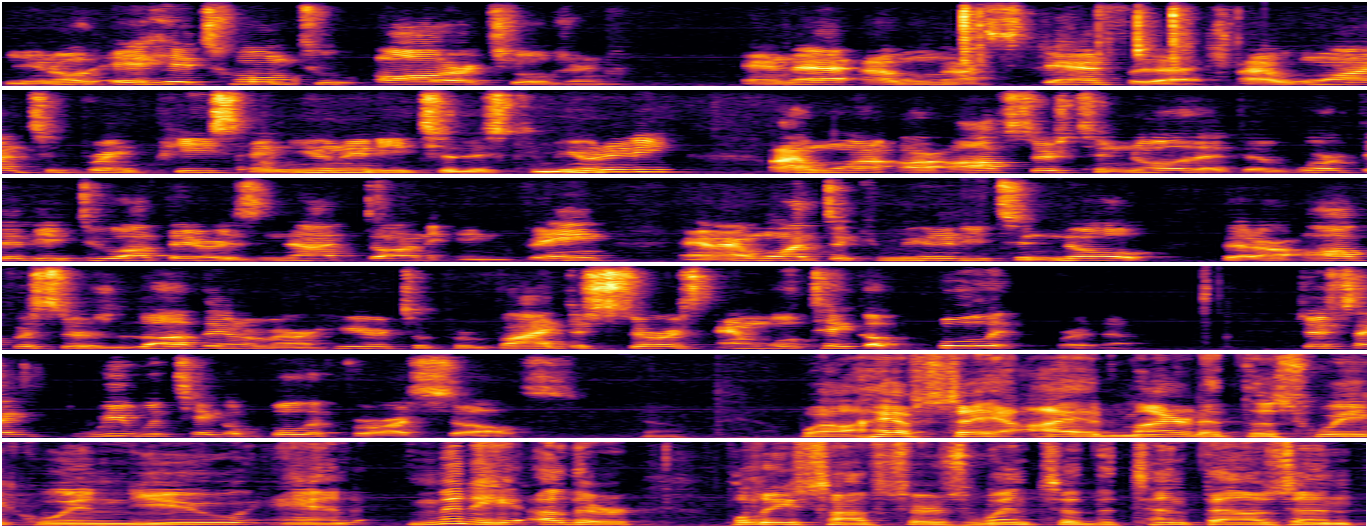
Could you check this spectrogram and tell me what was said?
You know, it hits home to all our children and that I will not stand for that. I want to bring peace and unity to this community. I want our officers to know that the work that they do out there is not done in vain, and I want the community to know that our officers love them and are here to provide the service and will take a bullet for them, just like we would take a bullet for ourselves. Well, I have to say, I admired it this week when you and many other police officers went to the 10,000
